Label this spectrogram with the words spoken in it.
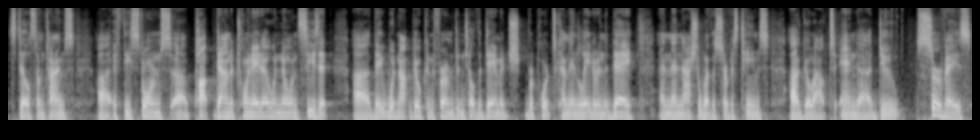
Still, sometimes uh, if these storms uh, pop down a tornado and no one sees it, uh, they would not go confirmed until the damage reports come in later in the day, and then National Weather Service teams uh, go out and uh, do surveys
